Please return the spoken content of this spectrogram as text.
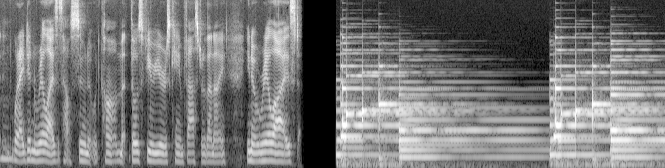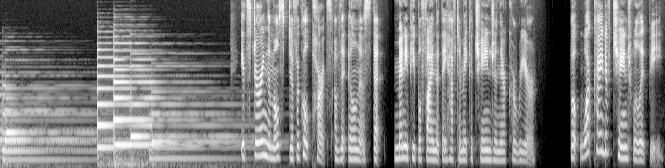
And what I didn't realize is how soon it would come. Those few years came faster than I, you know, realized. It's during the most difficult parts of the illness that many people find that they have to make a change in their career. But what kind of change will it be?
